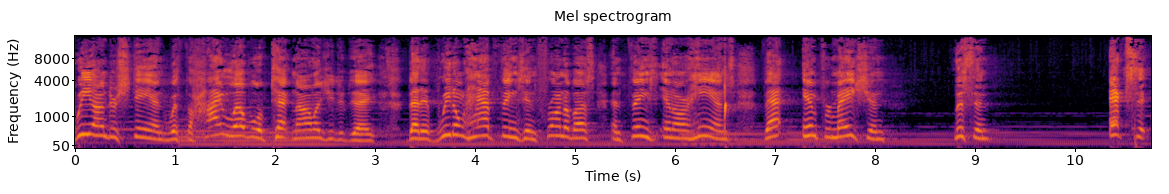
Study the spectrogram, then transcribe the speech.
we understand with the high level of technology today that if we don't have things in front of us and things in our hands, that information, listen, exit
